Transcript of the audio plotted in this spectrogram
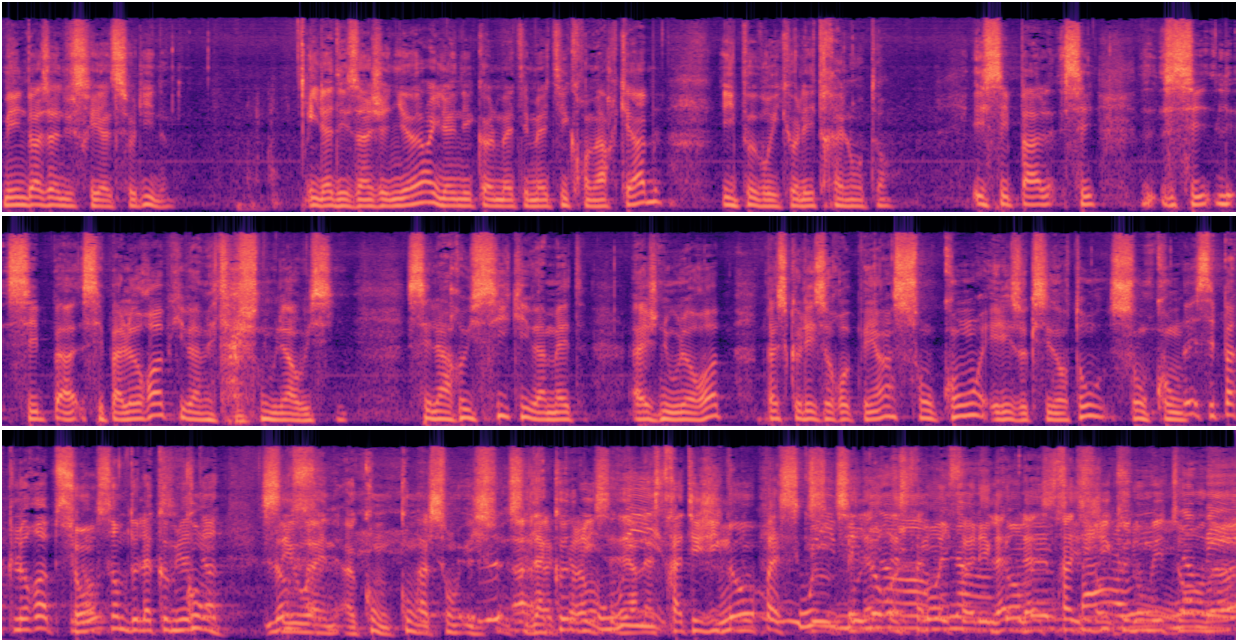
mais une base industrielle solide. Il a des ingénieurs, il a une école mathématique remarquable, il peut bricoler très longtemps. Et c'est pas c'est c'est pas c'est pas l'Europe qui va mettre à genoux la Russie c'est la Russie qui va mettre à genoux l'Europe parce que les Européens sont cons et les Occidentaux sont cons. C'est pas que l'Europe, c'est l'ensemble de la communauté. C'est ouais, con, con, ils sont, c'est de la connerie. C'est la stratégie. Non, parce que c'est il fallait quand même. La stratégie que nous mettons en œuvre,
